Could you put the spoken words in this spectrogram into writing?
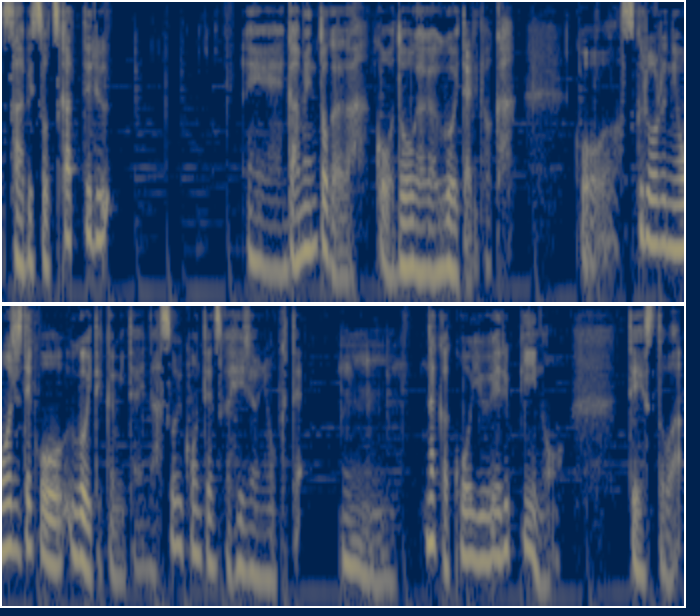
サービスを使ってる、えー、画面とかがこう動画が動いたりとか、こうスクロールに応じてこう動いていくみたいな、そういうコンテンツが非常に多くて、うん、なんかこういう LP のテイストは、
